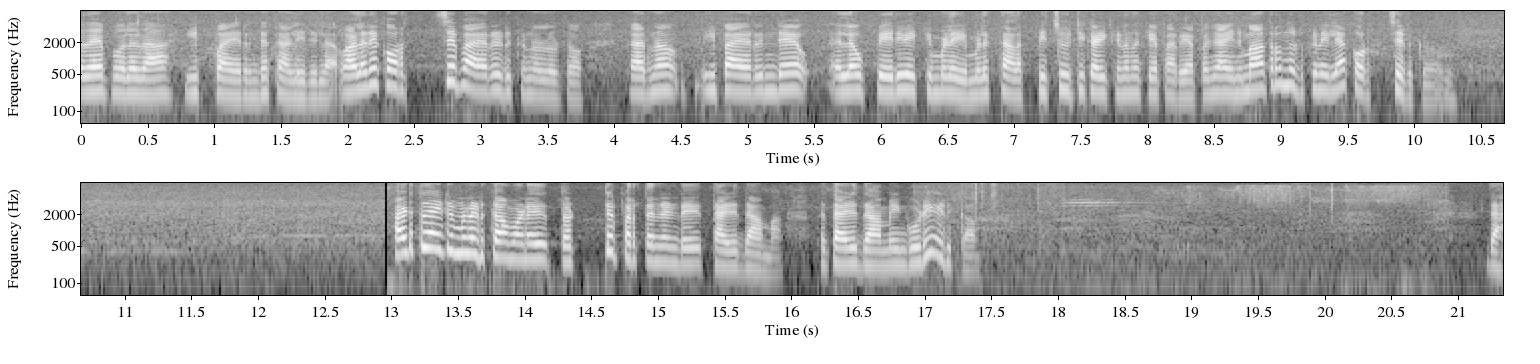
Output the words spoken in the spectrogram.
അതേപോലെ ദാ ഈ പയറിന്റെ തളിരില. വളരെ കുറച്ച് പയർ എടുക്കണുള്ളൂ കേട്ടോ കാരണം ഈ പയറിന്റെ ഇല ഉപ്പേരി വെക്കുമ്പോഴേ നമ്മൾ തിളപ്പിച്ചൂറ്റി കഴിക്കണം എന്നൊക്കെ പറയാം. അപ്പോൾ ഞാൻ അതിന് മാത്രം ഒന്നും എടുക്കണില്ല കുറച്ച് എടുക്കണുള്ളൂ. അടുത്തതായിട്ട് നമ്മൾ എടുക്കാൻ പോണേ തൊട്ടിപ്പുറത്ത് തന്നെ ഉണ്ട് തഴുതാമ. അപ്പം തഴുതാമയും കൂടി എടുക്കാം. ദാ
